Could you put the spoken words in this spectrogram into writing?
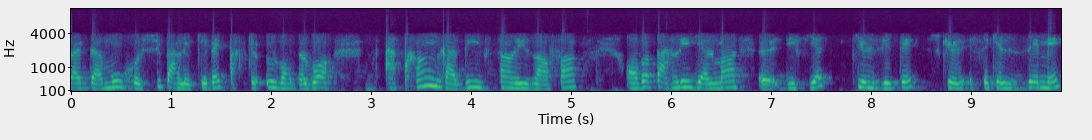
vague d'amour reçue par le Québec, parce que eux vont devoir apprendre à vivre sans les enfants. On va parler également euh, des fillettes, qui elles étaient, ce que ce qu'elles aimaient,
